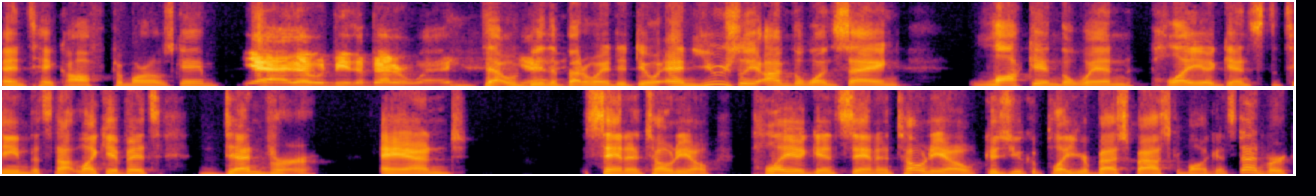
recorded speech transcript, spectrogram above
and take off tomorrow's game. Yeah, that would be the better way. That would yeah. be the better way to do it. And usually I'm the one saying lock in the win, play against the team that's not like if it's Denver and San Antonio, play against San Antonio because you could play your best basketball against Denver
